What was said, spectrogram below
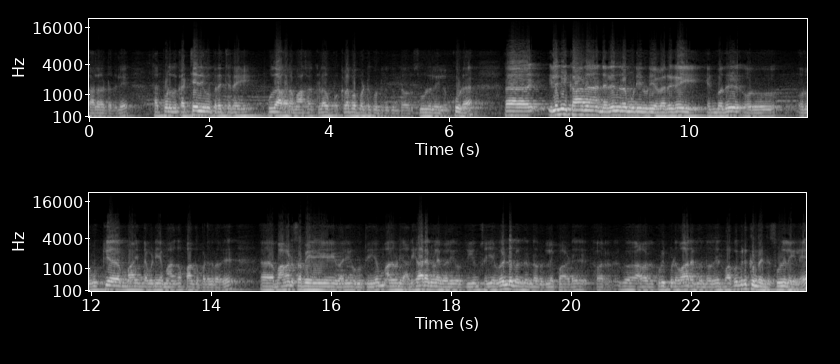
காலகட்டத்திலே தற்பொழுது கச்சேதீவு பிரச்சனை பூதாகரமாக கிளப்ப கிளப்பப்பட்டு கொண்டிருக்கின்ற ஒரு சூழ்நிலையிலும் கூட இலங்கைக்கான நரேந்திர மோடியினுடைய வருகை என்பது ஒரு ஒரு முக்கிய வாய்ந்த விடயமாக பார்க்கப்படுகிறது. மாகாண சபையை வலியுறுத்தியும் அதனுடைய அதிகாரங்களை வலியுறுத்தியும் செய்ய வேண்டும் என்கின்ற ஒரு நிலைப்பாடு அவர் அவர் குறிப்பிடுவார் என்கின்ற ஒரு எதிர்பார்ப்பும் இருக்கின்ற இந்த சூழ்நிலையிலே.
